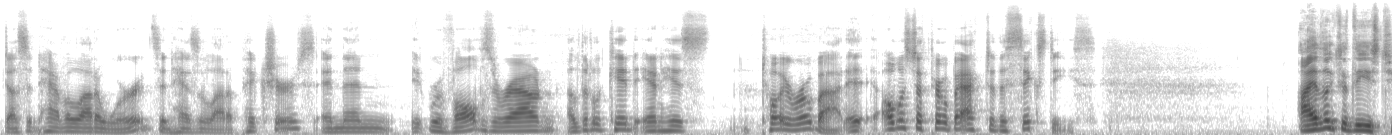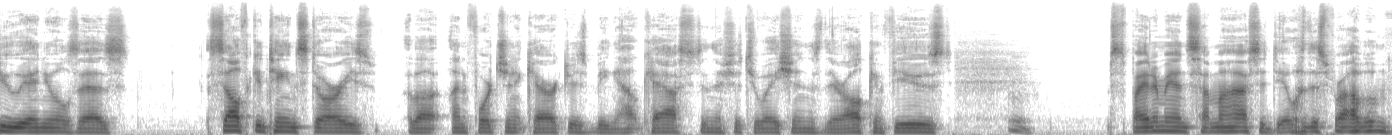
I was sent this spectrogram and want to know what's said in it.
doesn't have a lot of words and has a lot of pictures, and then it revolves around a little kid and his toy robot. It, almost a throwback to the '60s. I looked at these two annuals as self-contained stories about unfortunate characters being outcast in their situations. They're all confused. Hmm. Spider-Man somehow has to deal with this problem.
